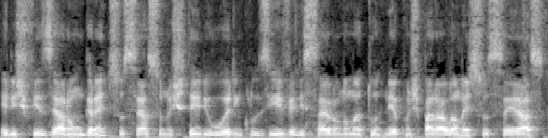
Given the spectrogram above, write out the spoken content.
Eles fizeram um grande sucesso no exterior, inclusive, eles saíram numa turnê com os Paralamas de Sucesso.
